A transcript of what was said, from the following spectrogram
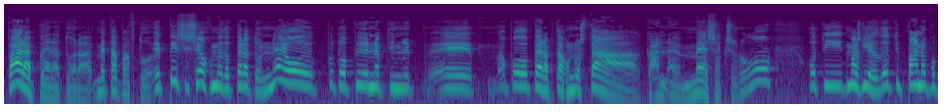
Πάρα πέρα τώρα, μετά από αυτό. Επίσης έχουμε εδώ πέρα το νέο, το οποίο είναι από, την, ε, από εδώ πέρα, από τα γνωστά ε, μέσα, ξέρω εγώ, ότι μας λέει εδώ ότι πάνω από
